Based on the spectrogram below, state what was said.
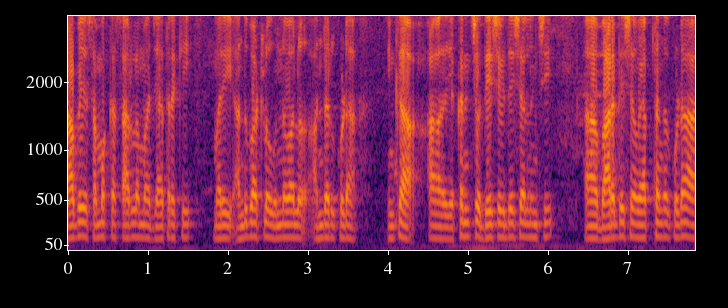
రాబోయే సమ్మక్క సారలమ్మ జాతరకి మరి అందుబాటులో ఉన్న వాళ్ళు అందరూ కూడా ఇంకా ఎక్కడి నుంచో దేశ విదేశాల నుంచి భారతదేశ వ్యాప్తంగా కూడా ఆ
